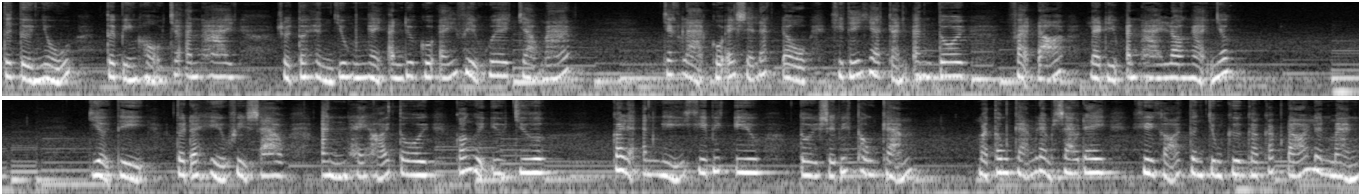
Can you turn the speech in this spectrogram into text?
Tôi tự nhủ, tôi biện hộ cho anh hai, rồi tôi hình dung ngày anh đưa cô ấy về quê chào má chắc là cô ấy sẽ lắc đầu khi thấy gia cảnh anh tôi, và đó là điều anh hai lo ngại nhất. Giờ thì tôi đã hiểu vì sao anh hay hỏi tôi có người yêu chưa. Có lẽ anh nghĩ khi biết yêu, tôi sẽ biết thông cảm. Mà thông cảm làm sao đây? Khi gõ tên chung cư cao cấp đó lên mạng,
